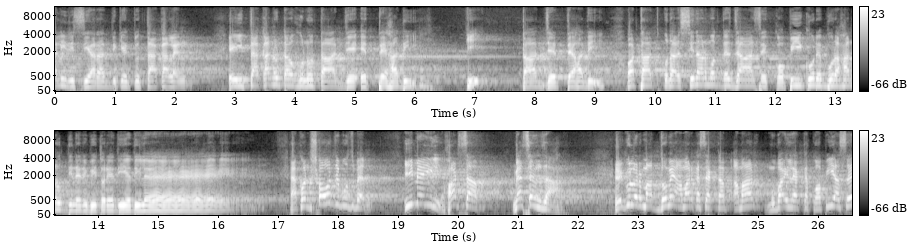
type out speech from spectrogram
আলীর সিয়ারার দিকে একটু তাকালেন। এই তাকানোটা হলো তার যে এত্তেহাদি কি? তার যে তেহাদি, অর্থাৎ ওনার সিনার মধ্যে যা আছে কপি করে বুরহানুদ্দিনের ভিতরে দিয়ে দিলে এখন সহজে বুঝবেন, ইমেইল, হোয়াটসঅ্যাপ, মেসেঞ্জার, এগুলোর মাধ্যমে আমার কাছে একটা, আমার মোবাইলে একটা কপি আছে,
